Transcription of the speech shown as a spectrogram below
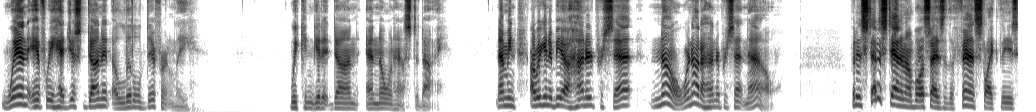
When, if we had just done it a little differently, we can get it done and no one has to die. Now, I mean, are we going to be 100%? No, we're not 100% now. But instead of standing on both sides of the fence like these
